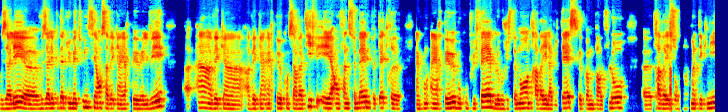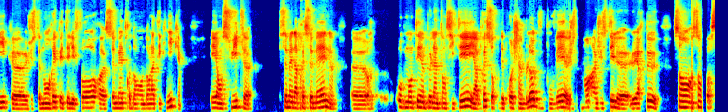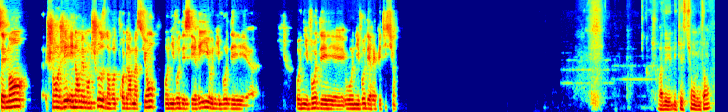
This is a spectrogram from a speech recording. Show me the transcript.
Vous allez, vous allez peut-être lui mettre une séance avec un RPE élevé, un avec un, avec un RPE conservatif et en fin de semaine, peut-être un, RPE beaucoup plus faible où justement travailler la vitesse comme par le flow, euh, travailler sur des points techniques, euh, justement répéter l'effort, euh, se mettre dans, dans, la technique et ensuite, semaine après semaine, augmenter un peu l'intensité et après sur des prochains blocs, vous pouvez justement ajuster le, RPE sans, sans, forcément changer énormément de choses dans votre programmation au niveau des séries, des, ou au niveau des répétitions. Des, questions en même temps.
